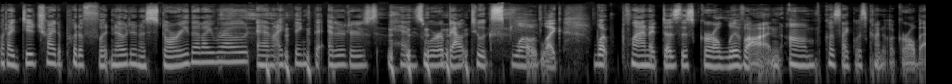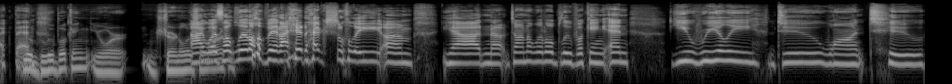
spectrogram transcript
but I did try to put a footnote in a story that I wrote. And I think the editors' heads were about to explode. Like, what planet does this girl live on? Um, because I was kind of a girl back then. You blue booking your journalism. I was articles? a little bit. I had actually, um, yeah, no, done a little blue booking, and you really do want to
